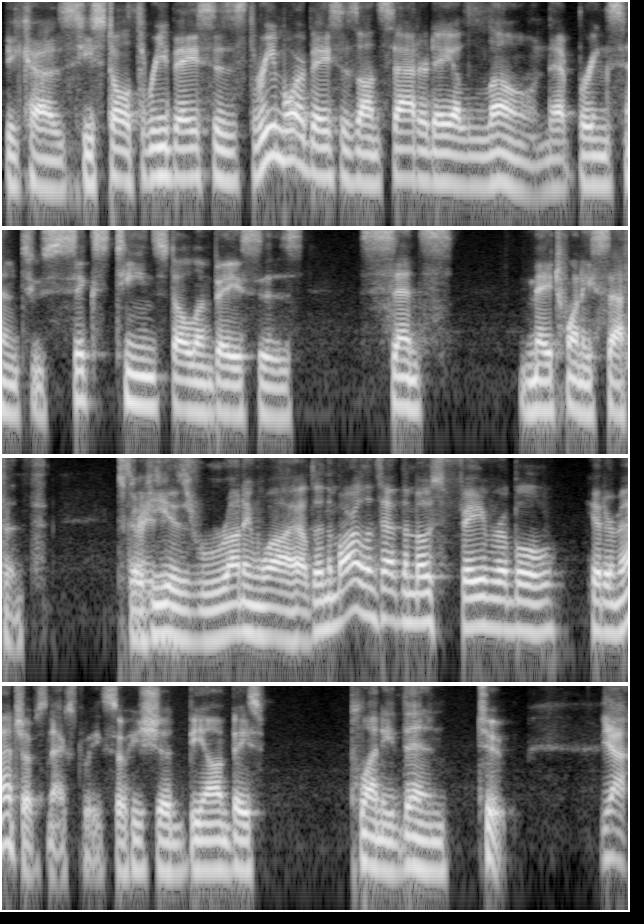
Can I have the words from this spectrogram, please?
because he stole three bases, three more bases on Saturday alone. That brings him to 16 stolen bases since May 27th. so crazy. he is running wild. And the Marlins have the most favorable hitter matchups next week. So he should be on base plenty then too. Yeah.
